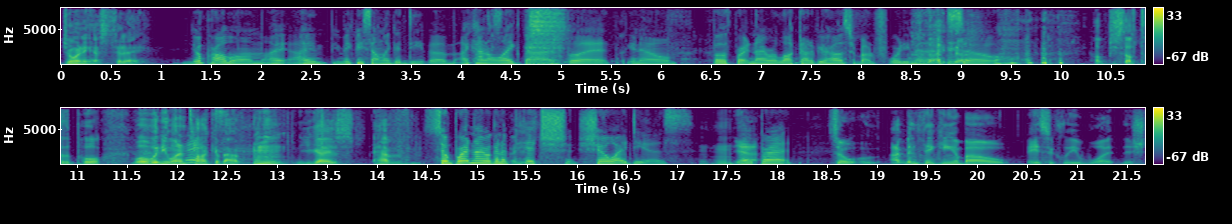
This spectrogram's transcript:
joining us today. No problem. I, I you make me sound like a diva. I kind of like that, but you know, both Brett and I were locked out of your house for about 40 minutes. So Help yourself to the pool. Well, what do you want to talk Thanks. about? you guys have. so Brett and I were going to pitch show ideas, mhm. Yeah. right, Brett? So I've been thinking about basically what this sh-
